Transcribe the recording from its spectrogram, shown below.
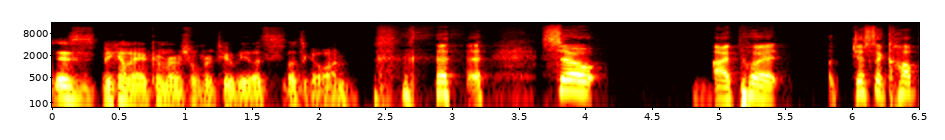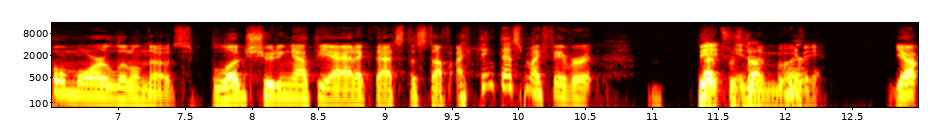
this is becoming a commercial for Tubi. Let's let's go on. so I put just a couple more little notes. Blood shooting out the attic. That's the stuff. I think that's my favorite bit the in stuff, the right? movie. Yep.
